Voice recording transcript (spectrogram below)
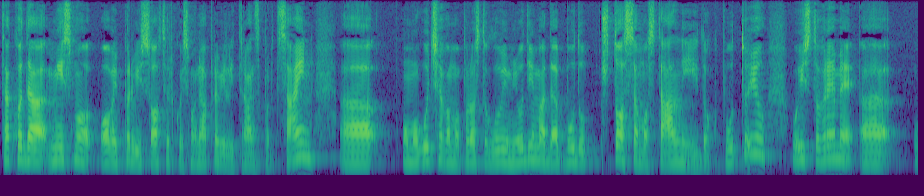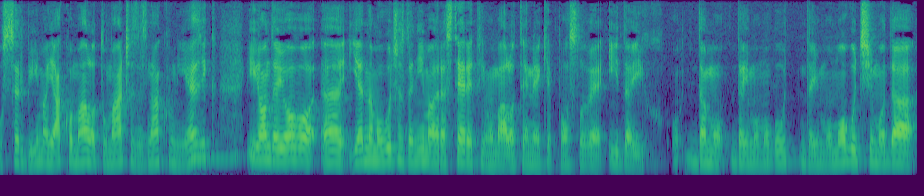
Tako da mi smo ovaj prvi softver koji smo napravili, Transport Sign, omogućavamo prosto gluvim ljudima da budu što samostalniji dok putuju. U isto vreme uh, u Srbiji ima jako malo tumača za znakovni jezik mm -hmm. i onda je ovo uh, jedna mogućnost da njima rasteretimo malo te neke poslove i da ih da, mu, da, im omogu, da im omogućimo da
